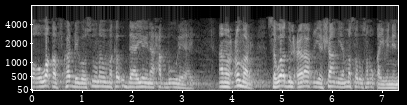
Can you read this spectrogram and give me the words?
oo waqaf ka dhigo siduu nabigu maka u daayeyna xaq buu u leeyahay. Ama cumar sawaad اlciraaq iyo shaam iyo masr uusan u qaybinin.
